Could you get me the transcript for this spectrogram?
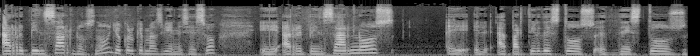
a, repensarnos, ¿no? Yo creo que más bien es eso, eh, a repensarnos eh, a partir de estos, de estos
